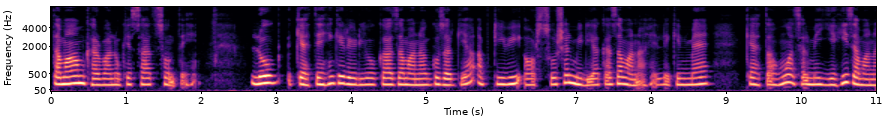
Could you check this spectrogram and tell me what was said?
تمام گھر والوں کے ساتھ سنتے ہیں۔ لوگ کہتے ہیں کہ ریڈیو کا زمانہ گزر گیا، اب ٹی وی اور سوشل میڈیا کا زمانہ ہے، لیکن میں کہتا ہوں اصل میں یہی زمانہ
